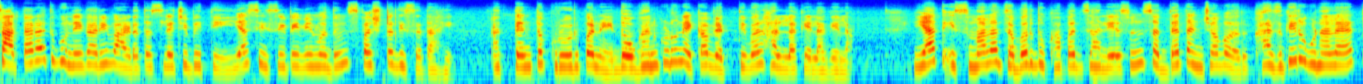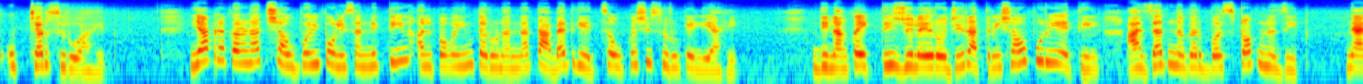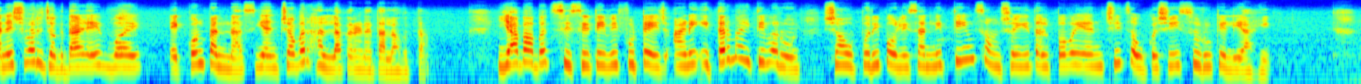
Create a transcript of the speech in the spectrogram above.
साताऱ्यात गुन्हेगारी वाढत असल्याची भीती या सी सी टी व्हीमधून स्पष्ट दिसत आहे. अत्यंत क्रूरपणे दोघांकडून एका व्यक्तीवर हल्ला केला गेला. यात इस्माला जबर दुखापत झाली असून सध्या त्यांच्यावर खाजगी रुग्णालयात उपचार सुरू आहेत. या प्रकरणात शाहूपुरी पोलिसांनी तीन अल्पवयीन तरुणांना ताब्यात घेत चौकशी सुरू केली आहे. दिनांक एकतीस जुलै रोजी रात्री शाहूपुरी येथील आझाद नगर बस स्टॉप नजीक ज्ञानेश्वर जगदाळे वय एकोणपन्नास यांच्यावर हल्ला करण्यात आला होता. याबाबत C C T V footage आणि इतर माहितीवरून शाहूपुरी पोलिसांनी तीन संशयित अल्पवयांची चौकशी सुरू केली आहे.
